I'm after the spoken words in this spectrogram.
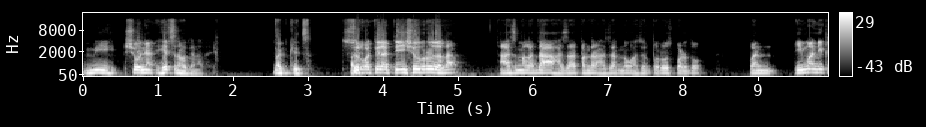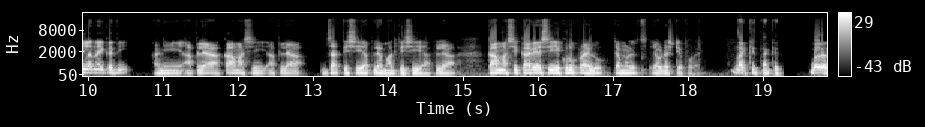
मी शोन्या हेच नाव देणार आहे. नक्कीच. सुरुवातीला तीनशे रुपये रोज होता. आज मला दहा हजार पंधरा हजार नऊ हजार रुपये रोज पडतो. पण इमान निकलं नाही कधी आणि आपल्या कामाशी आपल्या जातीशी आपल्या मातीशी आपल्या कामाशी कार्याशी एकरूप राहिलो त्यामुळेच एवढ्या स्टेपवर आहे. नक्कीच नक्कीच. बरं.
